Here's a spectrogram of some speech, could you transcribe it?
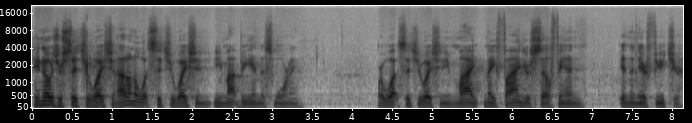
He knows your situation. I don't know what situation you might be in this morning or what situation you might, may find yourself in in the near future.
